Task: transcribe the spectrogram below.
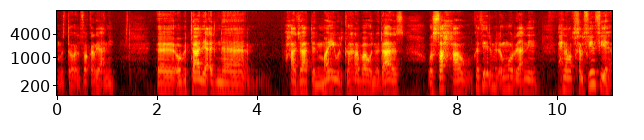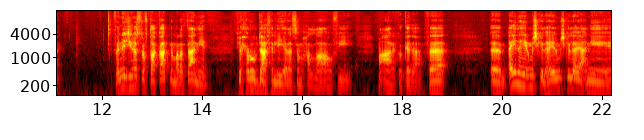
مستوى الفقر يعني. آه، وبالتالي عندنا حاجات المي والكهرباء والمدارس والصحة وكثير من الأمور يعني إحنا متخلفين فيها. فنجي نصرف طاقاتنا مرة ثانية في حروب داخلية لا سمح الله وفي معارك وكذا. ف أين هي المشكلة؟ هي المشكلة يعني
